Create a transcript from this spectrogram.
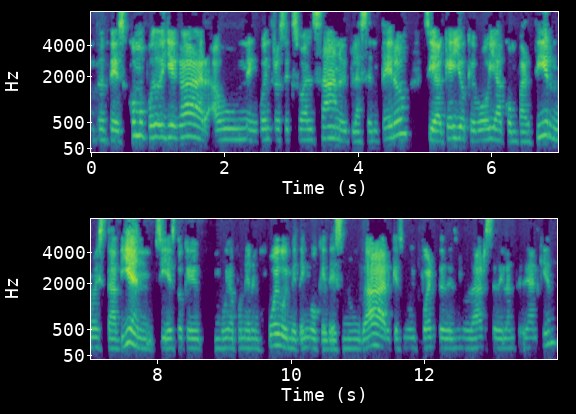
Entonces, ¿cómo puedo llegar a un encuentro sexual sano y placentero si aquello que voy a compartir no está bien? Si esto que voy a poner en juego y me tengo que desnudar, que es muy fuerte desnudarse delante de alguien,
